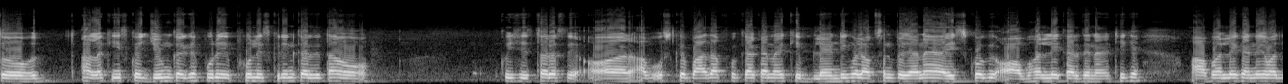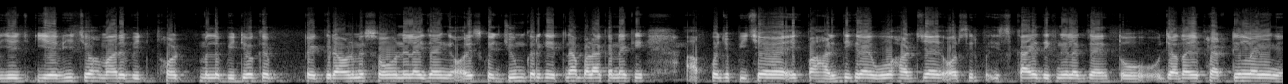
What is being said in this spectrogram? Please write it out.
तो हालाँकि इसको जूम करके पूरे फुल स्क्रीन कर देता हूँ. कुछ इस तरह से। और अब उसके बाद आपको क्या करना है कि ब्लेंडिंग वाला ऑप्शन पे जाना है और इसको भी ओवरले कर देना है, ठीक है? ओवरले करने के बाद ये ये भी जो हमारे मतलब वीडियो के बैकग्राउंड में शो होने लग जाएँगे और इसको जूम करके इतना बड़ा करना है कि आपको जो पीछे एक पहाड़ी दिख रहा है वो हट जाए और सिर्फ़ स्काई दिखने लग जाए तो ज़्यादा इफ़ेक्टिव लगेंगे।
